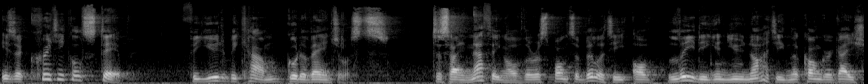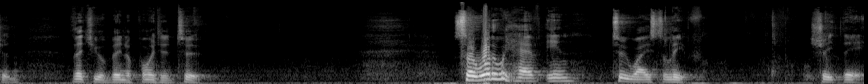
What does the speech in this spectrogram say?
is a critical step for you to become good evangelists, to say nothing of the responsibility of leading and uniting the congregation that you have been appointed to. So, what do we have in two ways to live? Sheet there.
